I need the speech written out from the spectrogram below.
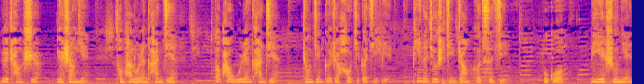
越尝试越上瘾。从怕路人看见，到怕无人看见，中间隔着好几个级别，拼的就是紧张和刺激。不过，毕业数年，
